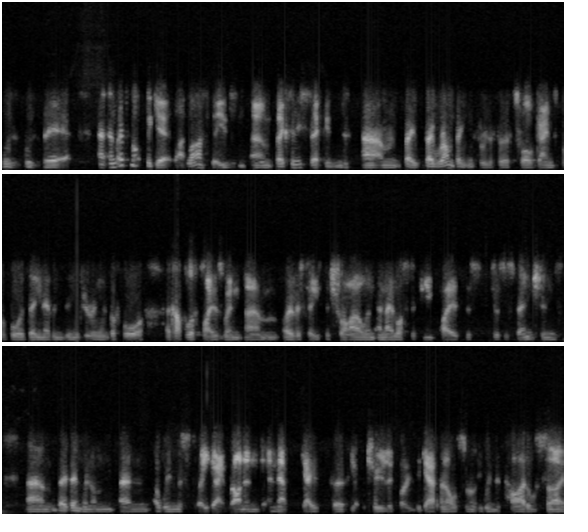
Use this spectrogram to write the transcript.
was, was there. And, let's not forget, like last season, um, they finished second. Um, they they were unbeaten through the first 12 games before Dean Evans' injury and before a couple of players went um, overseas to trial and, and they lost a few players to, to suspensions. Um, they then went on a winless three-game run, and, and that gave Perth the opportunity to close the gap and ultimately win the title. So,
